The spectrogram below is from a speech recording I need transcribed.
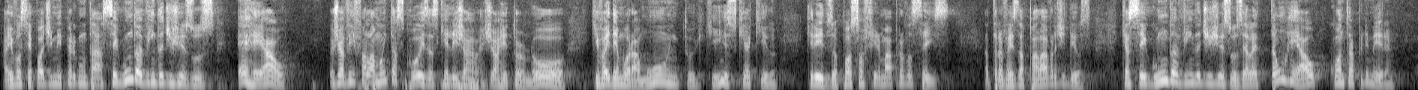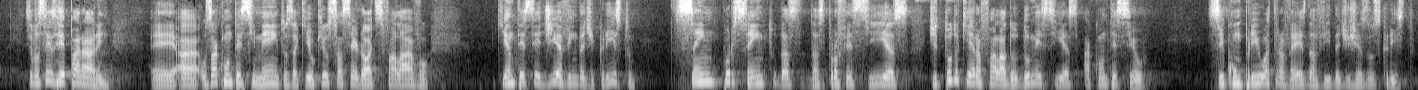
Aí você pode me perguntar: a segunda vinda de Jesus é real? Eu já vi falar muitas coisas, que ele já, já retornou, que vai demorar muito, que isso, que aquilo. Queridos, eu posso afirmar para vocês, através da palavra de Deus, que a segunda vinda de Jesus ela é tão real quanto a primeira. Se vocês repararem, é, a, os acontecimentos aqui, o que os sacerdotes falavam, que antecedia a vinda de Cristo, 100% das, das profecias, de tudo que era falado do Messias, aconteceu. Se cumpriu através da vida de Jesus Cristo.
